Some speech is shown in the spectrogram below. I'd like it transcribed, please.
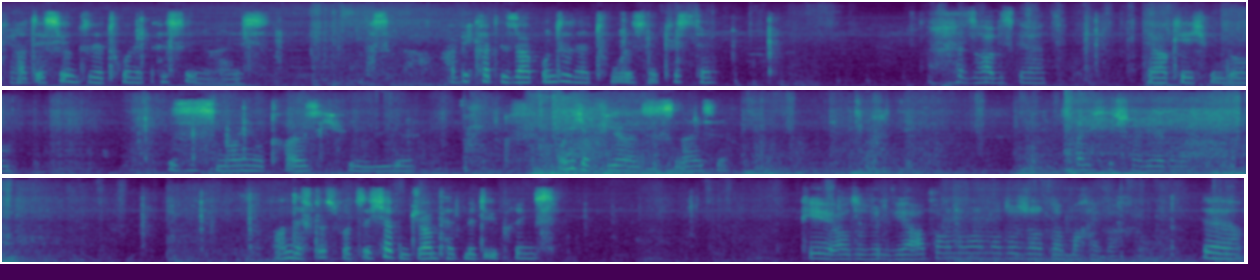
Okay. Hat es hier unter der Truhe eine Kiste? Nice. Was habe ich gerade gesagt? Unter der Truhe ist eine Kiste. so habe ich es gehört. Ja, okay, ich bin dumm. Es ist 9.30 Uhr, ich bin müde. Und ich habe vier, das ist nice. Das habe ich hier schon wieder gemacht. Wann der Schlussplatz? Ich habe ein Jumppad mit übrigens. Okay, also wenn wir abhauen wollen oder so, dann mach einfach. Ja, ja.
